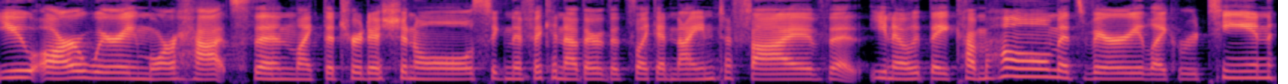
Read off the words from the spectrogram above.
you are wearing more hats than like the traditional significant other that's like a 9 to 5 that you know they come home it's very like routine.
